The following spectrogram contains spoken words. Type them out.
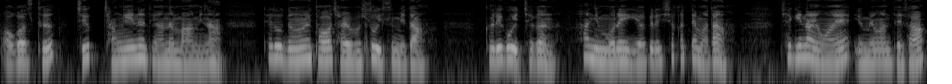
어거스트, 즉 장애인을 대하는 마음이나 태도 등을 더 잘 볼 수 있습니다. 그리고 이 책은 한 인물의 이야기를 시작할 때마다 책이나 영화의 유명한 대사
